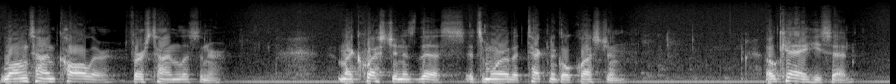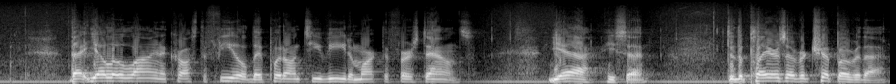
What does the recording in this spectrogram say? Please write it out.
Long time caller, first time listener. My question is this it's more of a technical question. Okay, he said. That yellow line across the field they put on TV to mark the first downs. Yeah, he said. Do the players ever trip over that?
